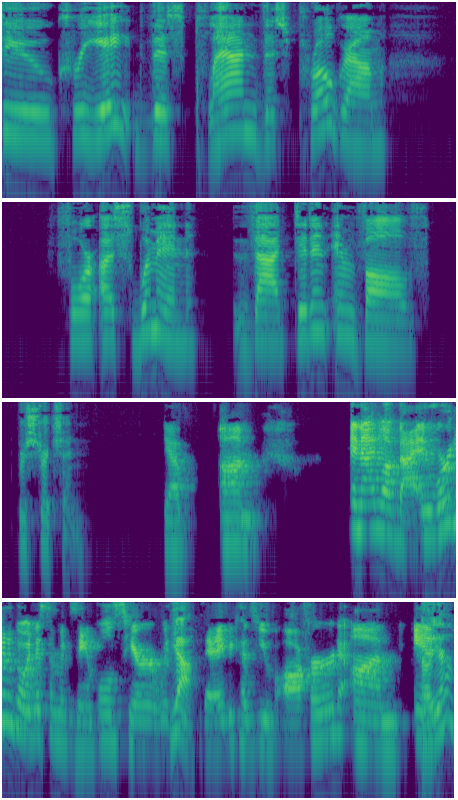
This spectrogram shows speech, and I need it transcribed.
to create this plan this program for us women that didn't involve restriction? Yep. Um and I love that. And we're going to go into some examples here with yeah. you today because you've offered. Um, and, oh, yeah.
